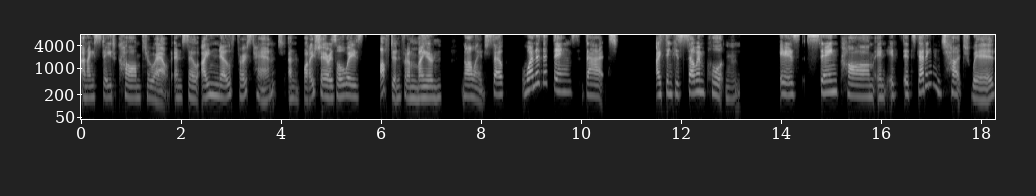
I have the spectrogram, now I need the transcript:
and I stayed calm throughout. And so I know firsthand, and what I share is always often from my own knowledge. So, one of the things that I think is so important is staying calm and it, it's getting in touch with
